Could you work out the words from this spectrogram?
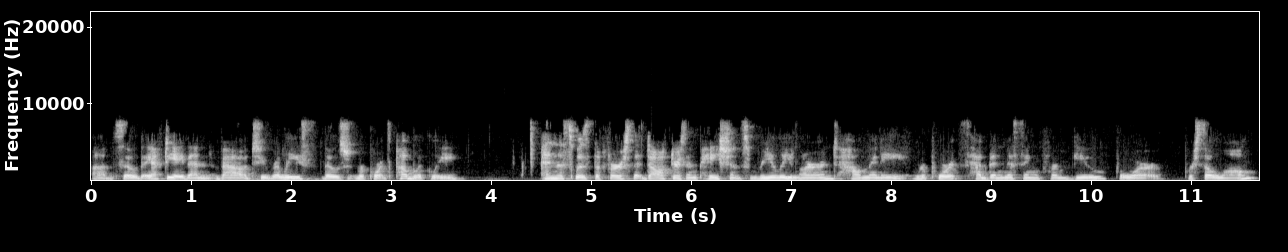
Um, so the FDA then vowed to release those reports publicly. And this was the first that doctors and patients really learned how many reports had been missing from view for, for so long.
